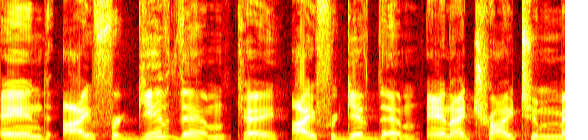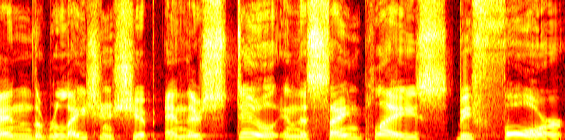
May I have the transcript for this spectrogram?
and I forgive them, okay? I forgive them and I try to mend the relationship and they're still in the same place before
